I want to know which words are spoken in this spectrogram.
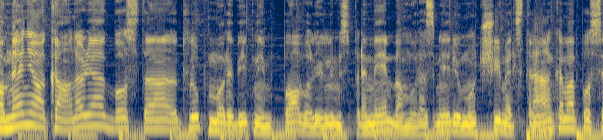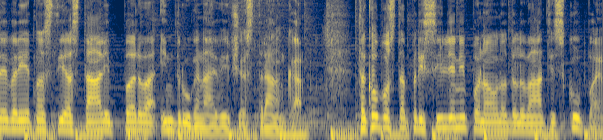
Po mnenju O'Connorja bosta kljub morebitnim povolilnim spremembam v razmerju moči med strankama po vsej verjetnosti ostali prva in druga največja stranka. Tako bosta prisiljeni ponovno delovati skupaj.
